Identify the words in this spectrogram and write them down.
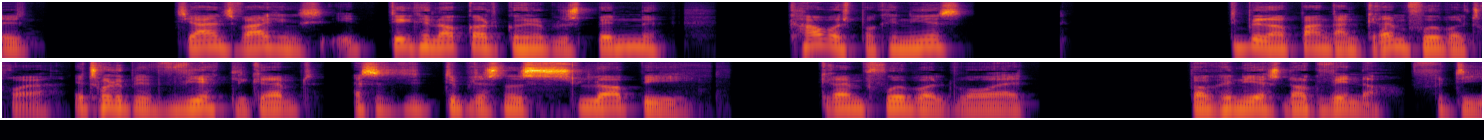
uh, Giants Vikings, det kan nok godt gå hen og blive spændende. Cowboys Buccaneers, det bliver nok bare en gang grim fodbold, tror jeg. Jeg tror, det bliver virkelig grimt. Altså, det, det bliver sådan noget sloppy, grim fodbold, hvor at Buccaneers nok vinder, fordi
